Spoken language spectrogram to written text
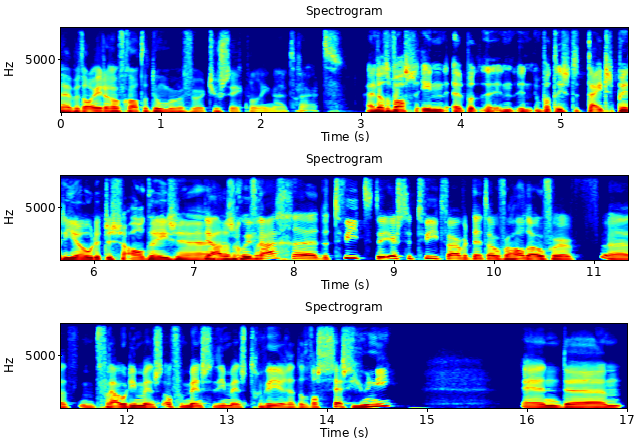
daar hebben we het al eerder over gehad. Dat noemen we virtue signaling uiteraard. En dat was in, eh, in, in, wat is de tijdsperiode tussen al deze... Ja, dat is een goede vraag. De tweet, de eerste tweet waar we het net over hadden, over uh, vrouwen die mensen, of mensen die menstrueren, dat was 6 juni. En de,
